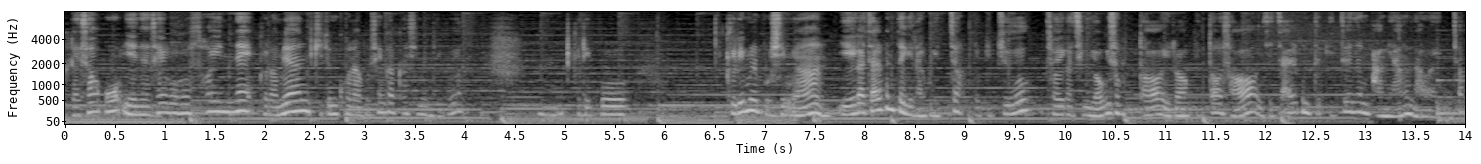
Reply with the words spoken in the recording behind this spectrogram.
그래서 어 얘는 세로로 서 있네. 그러면 기둥코라고 생각하시면 되고요. 음, 그리고 그림을 보시면 얘가 짧은뜨기라고 했죠. 여기 쭉 저희가 지금 여기서부터 이렇게 떠서 이제 짧은뜨기 뜨는 방향 나와 있죠.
